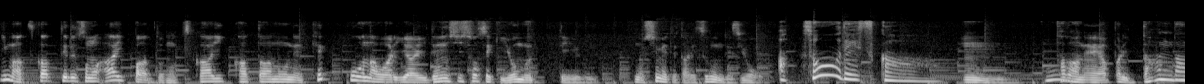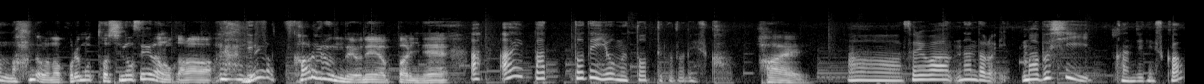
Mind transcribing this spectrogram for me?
今使ってるその iPad の使い方のね、結構な割合電子書籍読むっていうのを占めてたりするんですよ。あ、そうですか。うん。ただね、やっぱりだんだんなんだろうな、これも年のせいなのかな。目が疲れるんだよね、やっぱりね。あ、iPad で読むとってことですか？はい。ああ、それはなんだろう、眩しい感じですか？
